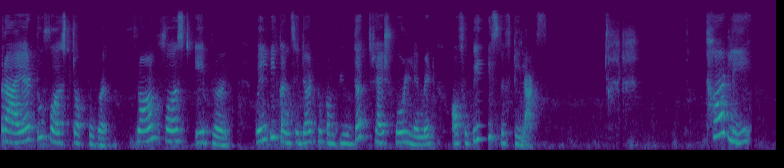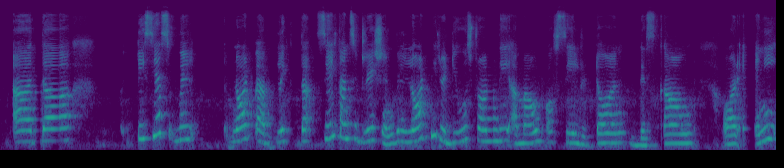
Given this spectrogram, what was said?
prior to 1st October from 1st April will be considered to compute the threshold limit of rupees 50 lakhs. Thirdly, uh, the TCS will not uh, like the sale consideration will not be reduced from the amount of sale return, discount, or any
